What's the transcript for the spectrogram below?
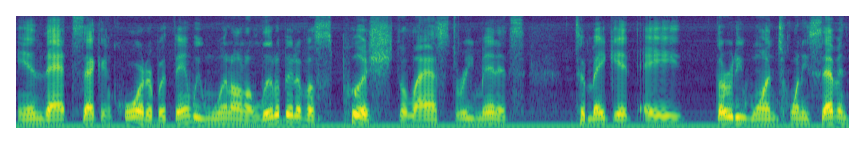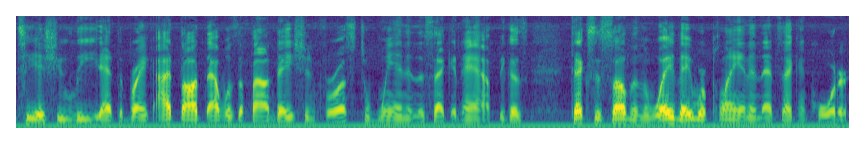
in that second quarter. But then we went on a little bit of a push the last three minutes to make it a 31-27 TSU lead at the break. I thought that was the foundation for us to win in the second half because Texas Southern, the way they were playing in that second quarter,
